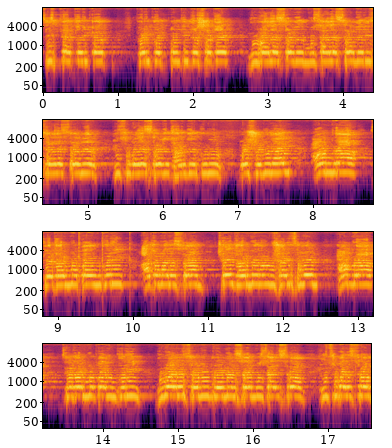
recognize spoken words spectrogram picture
চিস্তা তরিকত, তরিকতপন্থীদের সাথে নুহ আল ইসলামের মুসা আল ইসলামের ইসা আল ইসলামের ইউসুফ আল ইসলামের ধর্মের কোনো বৈষম্য নাই। আমরা যে ধর্ম পালন করি, আদম আল ইসলাম সেই ধর্মের অনুসারী ছিলেন। আমরা যে ধর্ম পালন করি আল ইসলাম ইব্রাহিম আল ইসলাম মুসা ইসলাম ইউসুফ আল ইসলাম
